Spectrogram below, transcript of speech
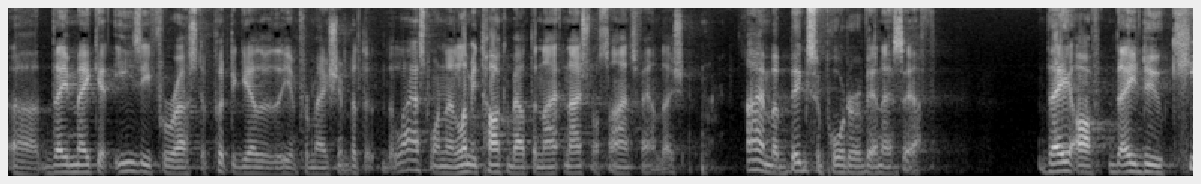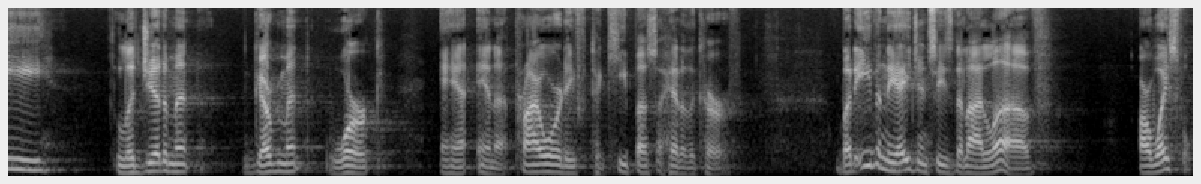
Uh, they make it easy for us to put together the information. But the, the last one, and let me talk about the National Science Foundation. I am a big supporter of NSF. They, off, they do key, legitimate government work and, and a priority to keep us ahead of the curve. But even the agencies that I love are wasteful.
